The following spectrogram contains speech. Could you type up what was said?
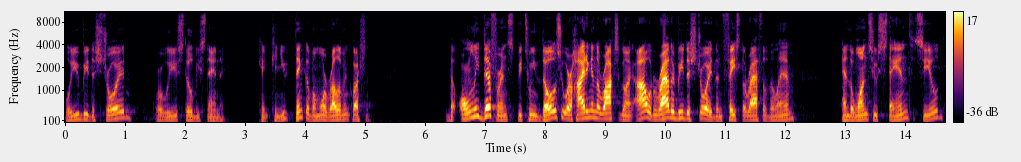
will you be destroyed or will you still be standing? Can, can you think of a more relevant question? The only difference between those who are hiding in the rocks going, I would rather be destroyed than face the wrath of the Lamb, and the ones who stand sealed,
